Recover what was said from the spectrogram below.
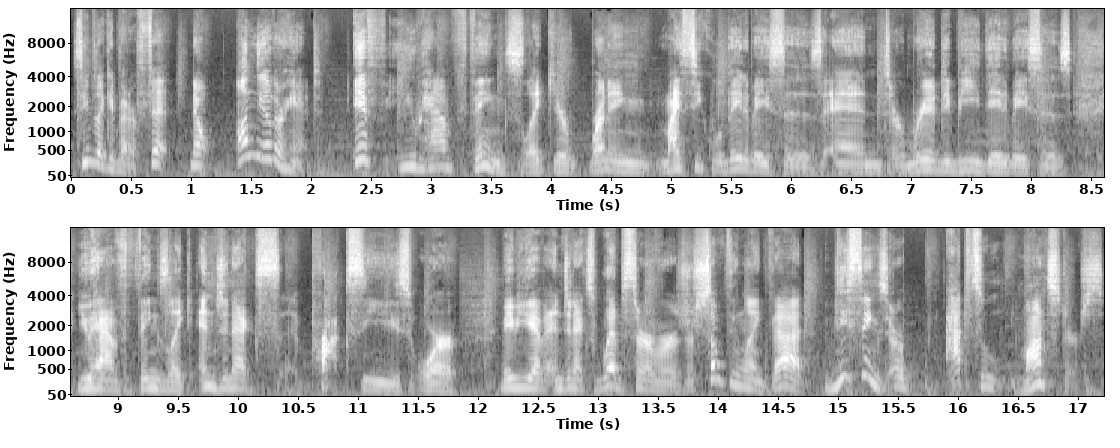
seems like a better fit. Now, on the other hand, If you have things like you're running MySQL databases and or MariaDB databases, you have things like Nginx proxies, or maybe you have Nginx web servers or something like that, these things are absolute monsters.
